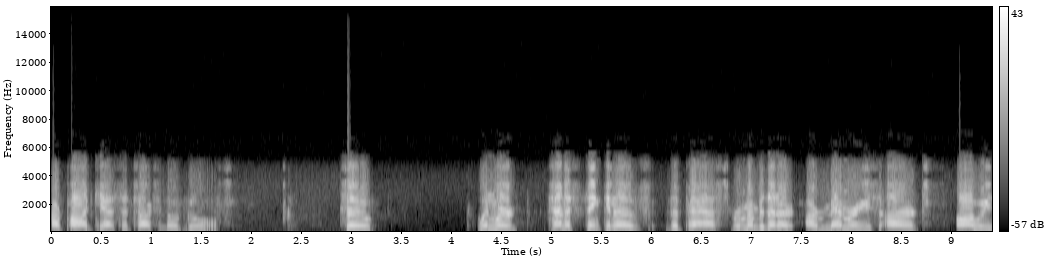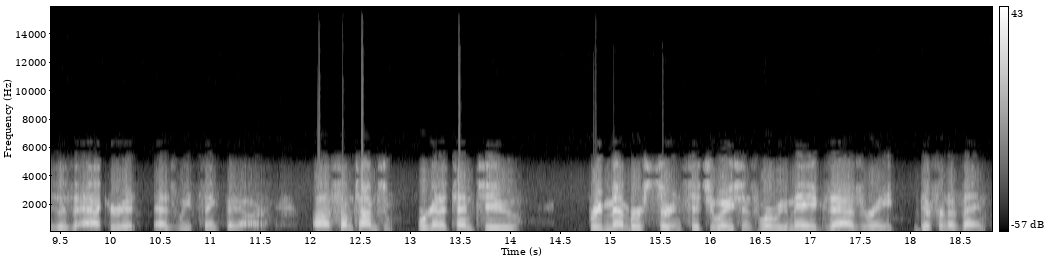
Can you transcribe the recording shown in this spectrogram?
our podcast that talks about goals. So when we're kind of thinking of the past, remember that our, our memories aren't always as accurate as we think they are. Uh, sometimes we're going to tend to remember certain situations where we may exaggerate different events.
